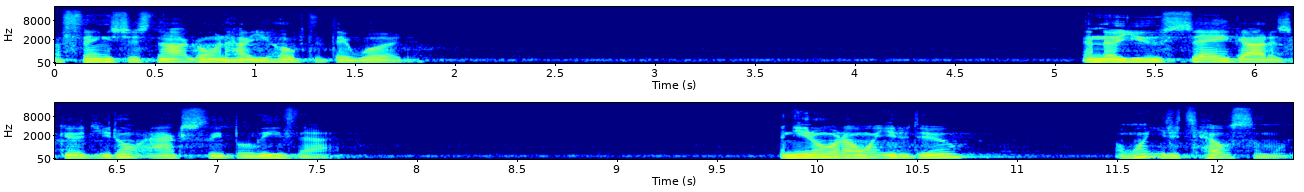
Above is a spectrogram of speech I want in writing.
of things just not going how you hoped that they would. And though you say God is good, you don't actually believe that. And you know what I want you to do? I want you to tell someone.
